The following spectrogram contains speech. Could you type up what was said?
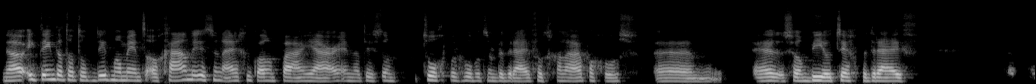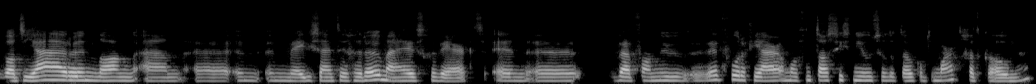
Nou, ik denk dat dat op dit moment al gaande is en eigenlijk al een paar jaar. En dat is dan toch bijvoorbeeld een bedrijf als Galapagos, um, zo'n biotechbedrijf, wat jarenlang aan uh, een, een, medicijn tegen reuma heeft gewerkt. En uh, waarvan nu vorig jaar allemaal fantastisch nieuws dat het ook op de markt gaat komen.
